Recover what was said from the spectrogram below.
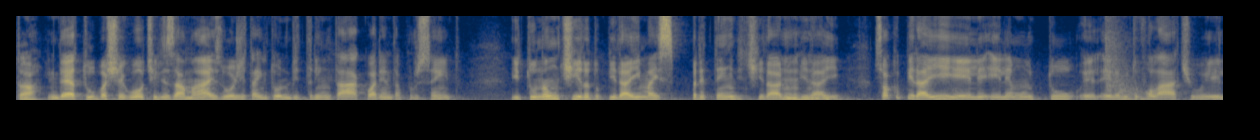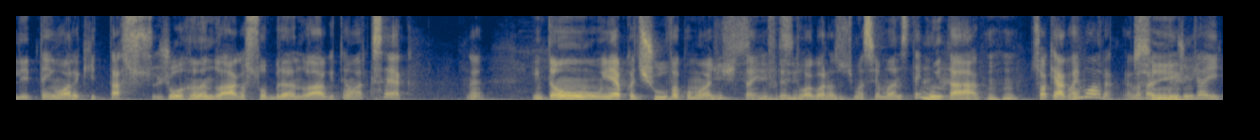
Tá. Indaiatuba chegou a utilizar mais, hoje está em torno de 30% a 40%. Itu não tira do Piraí, mas pretende tirar do Uhum. Piraí. Só que o Piraí, ele, ele, é, muito, ele, ele é muito volátil. Ele tem hora que está jorrando água, sobrando água, e tem hora que seca. Né? Então, em época de chuva, como a gente tá, Sim, enfrentou sim. agora nas últimas semanas, tem muita água. Uhum. Só que a água vai embora, ela vai Sim. para o Jundiaí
